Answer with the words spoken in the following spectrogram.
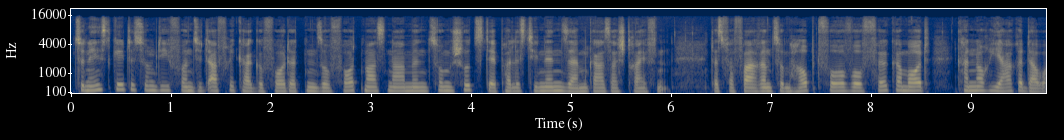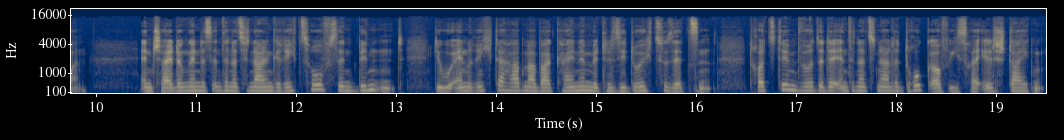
Zunächst geht es um die von Südafrika geforderten Sofortmaßnahmen zum Schutz der Palästinenser im Gazastreifen. Das Verfahren zum Hauptvorwurf Völkermord kann noch Jahre dauern. Entscheidungen des Internationalen Gerichtshofs sind bindend. Die UN-Richter haben aber keine Mittel, sie durchzusetzen. Trotzdem würde der internationale Druck auf Israel steigen.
